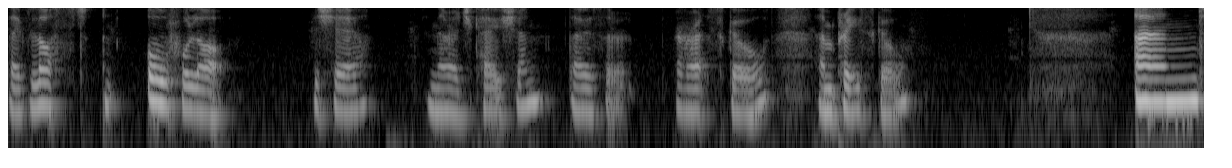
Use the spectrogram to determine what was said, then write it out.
they've lost an awful lot this year in their education, those that are at school and preschool. And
